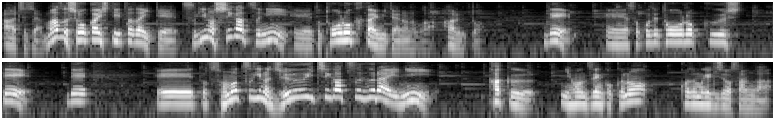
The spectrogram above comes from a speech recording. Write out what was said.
あ違う違うまず紹介していただいて次の4月に、えーと、登録会みたいなのがあると。で、えー、そこで登録してで、えーとその次の11月ぐらいに各日本全国の子ども劇場さんが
